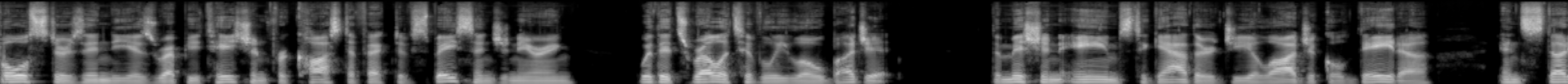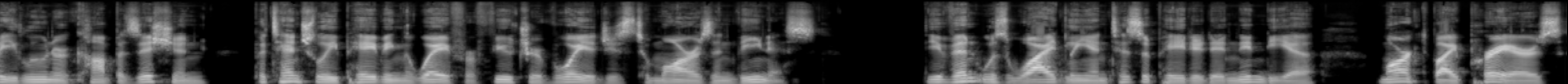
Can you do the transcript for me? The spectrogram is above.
bolsters India's reputation for cost effective space engineering with its relatively low budget. The mission aims to gather geological data and study lunar composition, potentially paving the way for future voyages to Mars and Venus. The event was widely anticipated in India, marked by prayers,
